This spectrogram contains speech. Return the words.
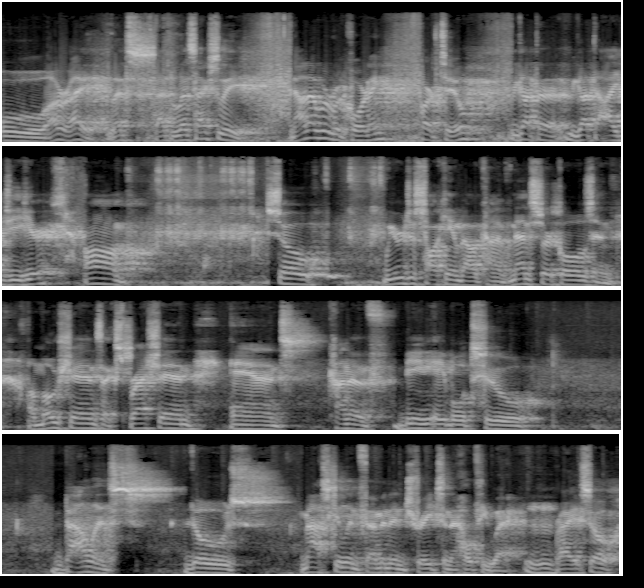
Oh, all right. Let's that, let's actually now that we're recording part two, we got the we got the IG here. Um, so we were just talking about kind of men's circles and emotions, expression, and kind of being able to balance those masculine feminine traits in a healthy way mm-hmm. right so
